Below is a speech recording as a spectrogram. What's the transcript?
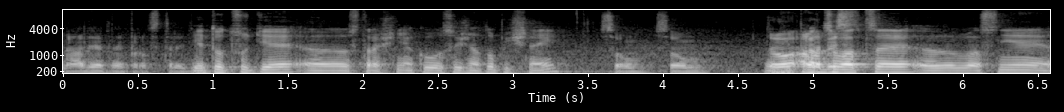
Nádherné prostredie. Je to, co tě uh, strašně jako, jsi na to pišnej? Som, som. To, Vypracovat bez... se uh, vlastně,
